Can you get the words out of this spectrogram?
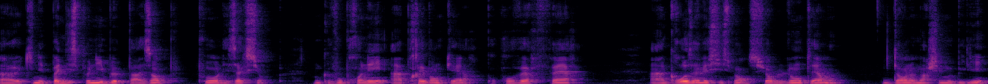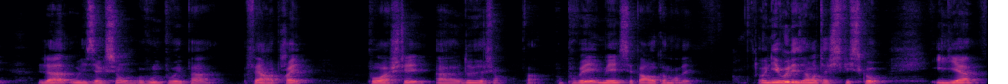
euh, qui n'est pas disponible par exemple pour les actions. Donc vous prenez un prêt bancaire pour pouvoir faire un gros investissement sur le long terme dans le marché immobilier, là où les actions, vous ne pouvez pas faire un prêt pour acheter euh, deux actions. Enfin, vous pouvez, mais c'est pas recommandé. Au niveau des avantages fiscaux, il y a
